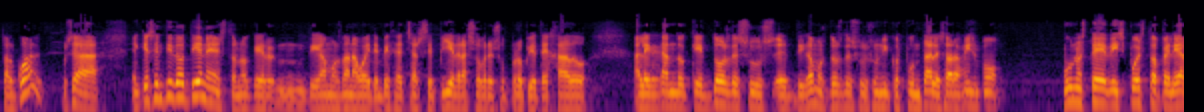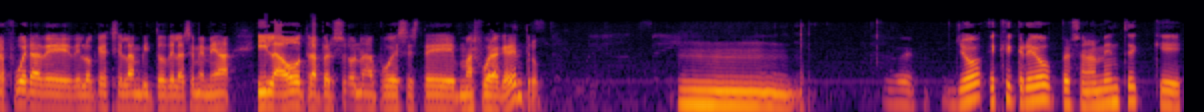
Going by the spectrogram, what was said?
Tal cual. O sea, ¿en qué sentido tiene esto, no? Que, digamos, Dana White empiece a echarse piedras sobre su propio tejado, alegando que dos de sus, eh, digamos, dos de sus únicos puntales ahora mismo, uno esté dispuesto a pelear fuera de, lo que es el ámbito de las MMA y la otra persona, pues, esté más fuera que dentro. Mm, a ver, yo es que creo personalmente que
